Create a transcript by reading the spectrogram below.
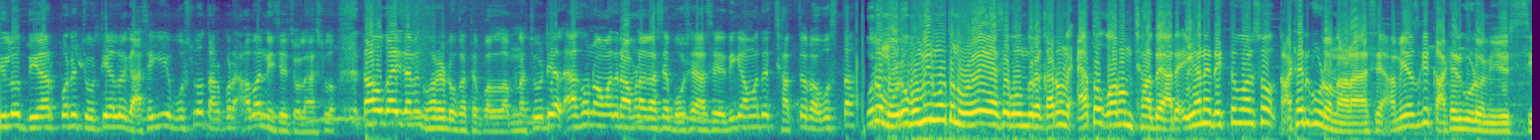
দিল, দেওয়ার পরে চটিয়াল ওই গাছে গিয়ে বসল, তারপরে আবার নিচে চলে আসলো। তাও গাইজ আমি ঘরে ঢোকাতে পারলাম না। চটিয়াল এখনও আমাদের আমড়া গাছে বসে আছে। এদিকে আমাদের ছাদের অবস্থা পুরো মরুভূমির মতন হয়ে গেছে বন্ধুরা, কারণ এত গরম ছাদে। আর এখানে দেখতে পারছ, কাঠের গুঁড়ো নাড়া আছে। আমি আজকে কাঠের গুঁড়ো নিয়ে এসেছি।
